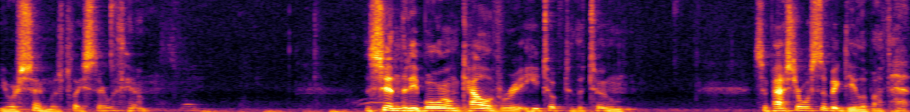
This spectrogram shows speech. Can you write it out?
your sin was placed there with him. The sin that he bore on Calvary, he took to the tomb. So, Pastor, what's the big deal about that?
